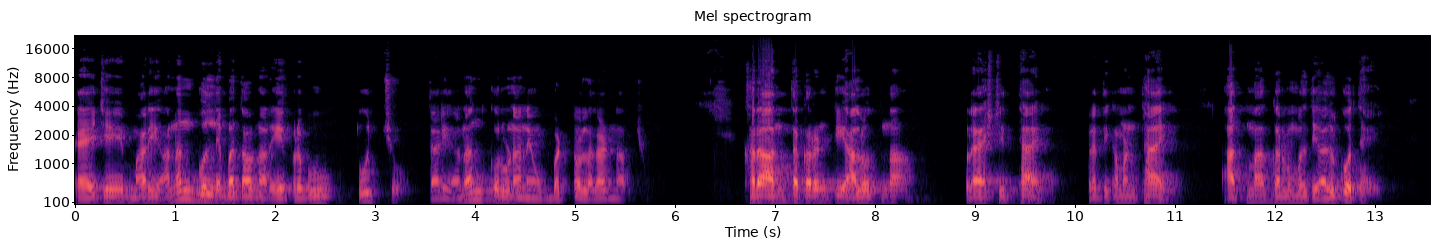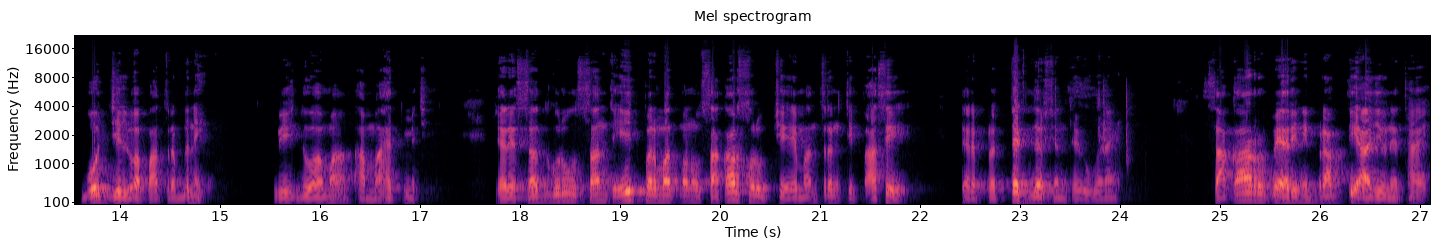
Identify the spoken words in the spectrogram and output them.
કહે છે, મારી અનંત ભૂલને બતાવનાર હે પ્રભુ, તું જ છો. તારી અનંત કરુણાને હું બટ્ટો લગાડનાર છું. ખરા અંતકરણથી આલોચના પ્રાયશ્ચિત થાય, પ્રતિક્રમણ થાય, આત્મા કર્મમલથી હલકો થાય, બોજ ઝીલવા પાત્ર બને. વીસ દોહામાં આ મહાત્મ્ય છે. જ્યારે સદગુરુ, સંત એ જ પરમાત્માનું સાકાર સ્વરૂપ છે એમ અંતરંગથી ભાસે, ત્યારે પ્રત્યક્ષ દર્શન થયું ગણાય. સાકાર રૂપે હરિની પ્રાપ્તિ આજીવને થાય.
